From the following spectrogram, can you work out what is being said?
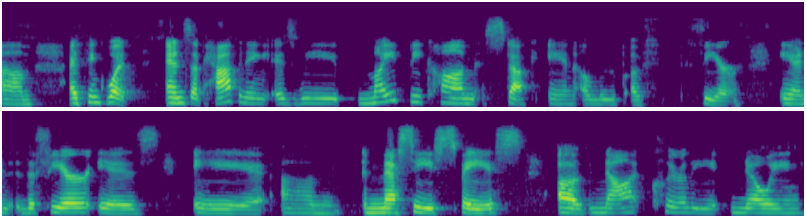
Um, I think what ends up happening is we might become stuck in a loop of fear. And the fear is a, um, messy space of not clearly knowing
